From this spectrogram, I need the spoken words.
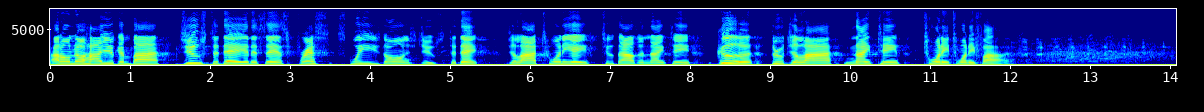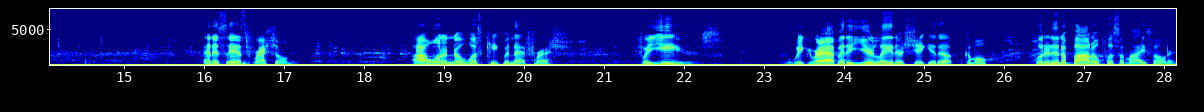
I don't know how you can buy juice today and it says fresh squeezed orange juice today, July 28th, 2019, good through July 19th, 2025. and it says fresh on it. I want to know what's keeping that fresh for years. And we grab it a year later, shake it up. Come on, put it in a bottle, put some ice on it.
